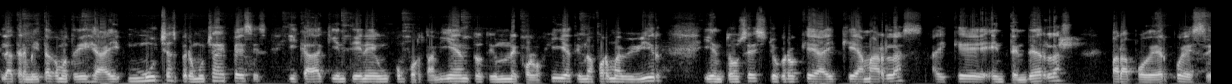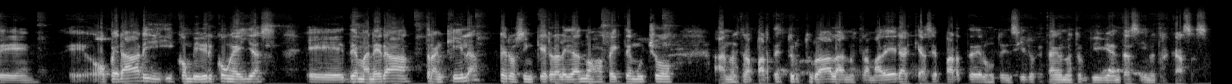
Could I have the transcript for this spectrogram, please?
la termita, como te dije, hay muchas, pero muchas especies y cada quien tiene un comportamiento, tiene una ecología, tiene una forma de vivir. Y entonces yo creo que hay que amarlas, hay que entenderlas para poder pues eh, eh, operar y, convivir con ellas de manera tranquila, pero sin que en realidad nos afecte mucho a nuestra parte estructural, a nuestra madera, que hace parte de los utensilios que están en nuestras viviendas y nuestras casas.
